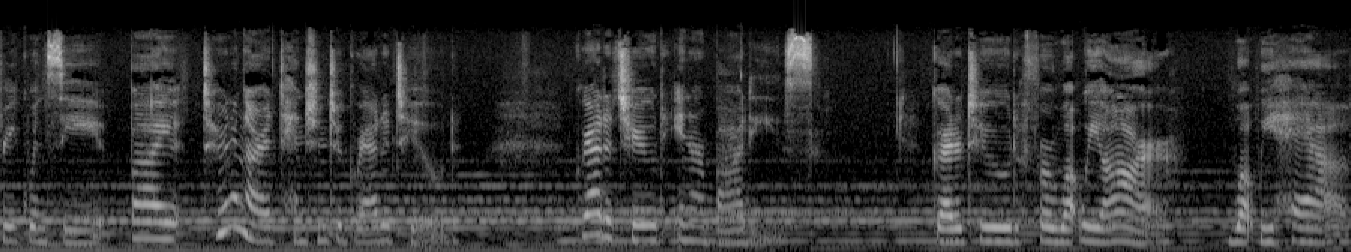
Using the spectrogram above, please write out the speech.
frequency by turning our attention to gratitude. Gratitude in our bodies. Gratitude for what we are, what we have,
